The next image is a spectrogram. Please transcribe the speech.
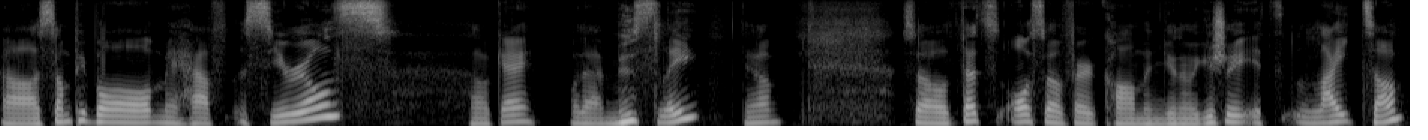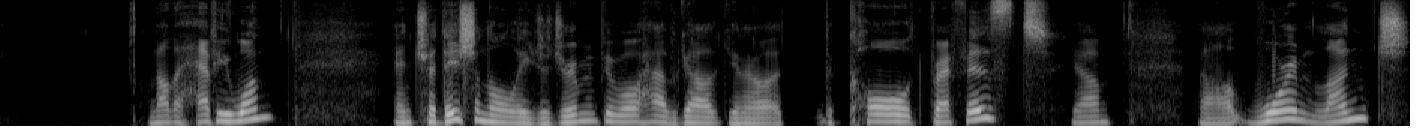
Uh, some people may have cereals, okay, or the muesli, yeah. So that's also very common. You know, usually it's lighter not a heavy one. And traditionally, the German people have got, you know, the cold breakfast, yeah, uh, warm lunch,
